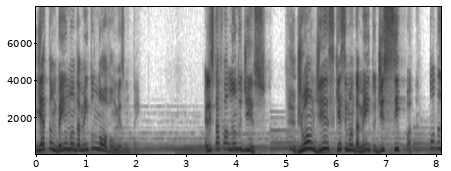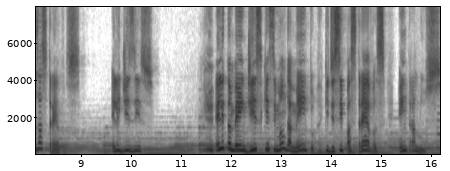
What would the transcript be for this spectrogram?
e é também um mandamento novo ao mesmo tempo. Ele está falando disso. João diz que esse mandamento dissipa todas as trevas. Ele diz isso. Ele também diz que esse mandamento que dissipa as trevas entra a luz.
